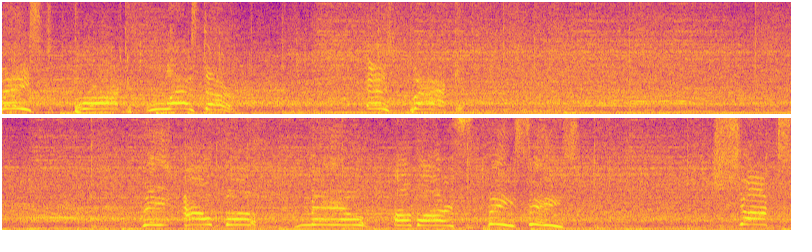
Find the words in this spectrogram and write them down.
Beast, species shocks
